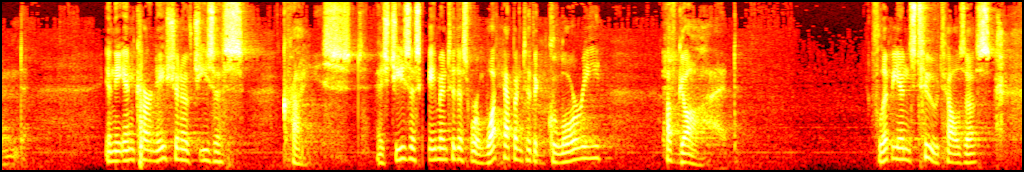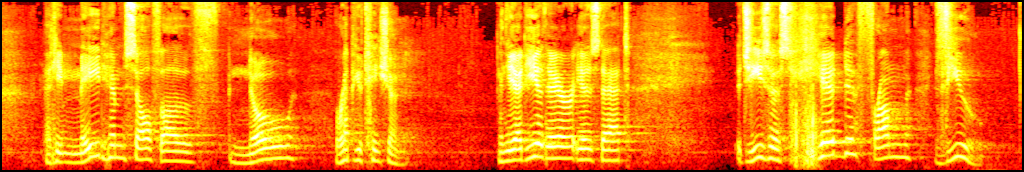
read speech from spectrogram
in the incarnation of Jesus Christ. As Jesus came into this world, what happened to the glory of God? Philippians 2 tells us that he made himself of no reputation. And the idea there is that Jesus hid from view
